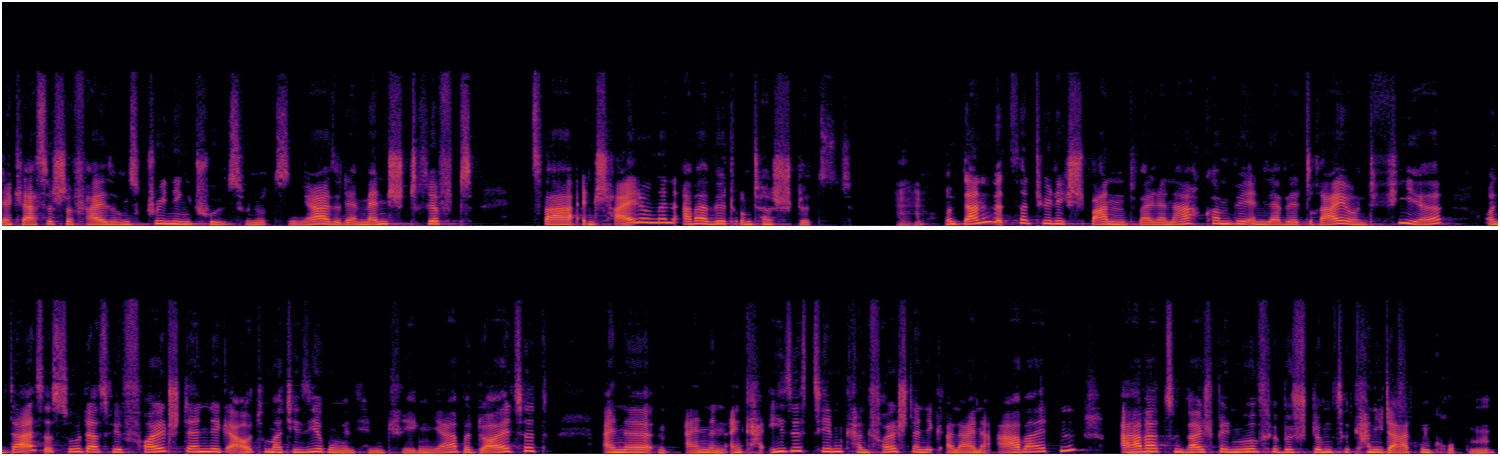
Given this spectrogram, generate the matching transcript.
der klassische Fall, so ein Screening-Tool zu nutzen. Ja, also der Mensch trifft zwar Entscheidungen, aber wird unterstützt. Mhm. Und dann wird es natürlich spannend, weil danach kommen wir in Level 3 und 4 und da ist es so, dass wir vollständige Automatisierungen hinkriegen. Ja, bedeutet, eine, einen, ein KI-System kann vollständig alleine arbeiten, aber mhm. zum Beispiel nur für bestimmte Kandidatengruppen.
